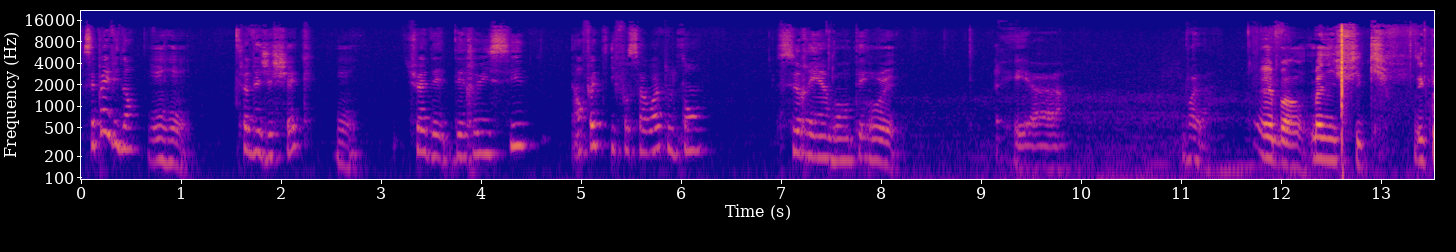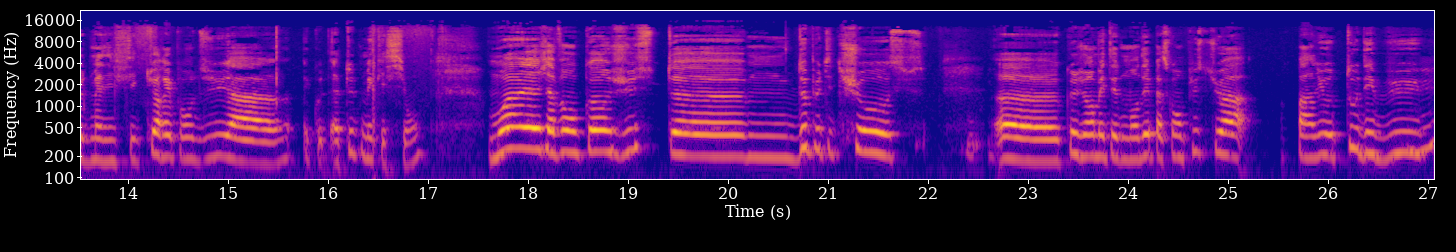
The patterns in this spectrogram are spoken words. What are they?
C'est pas évident. Mhm. Tu as des échecs, Mm. tu as des, des réussites. En fait, il faut savoir tout le temps se réinventer. Oui. Et euh, voilà. Eh ben, magnifique. Écoute, magnifique. Tu as répondu à, écoute, à toutes mes questions. Moi, j'avais encore juste euh, deux petites choses euh, que je m'étais demandé parce qu'en plus, tu as parlé au tout début Mhm.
